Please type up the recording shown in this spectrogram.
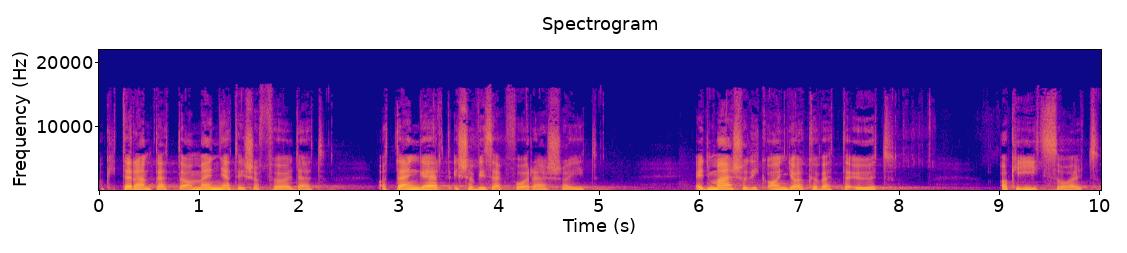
aki teremtette a mennyet és a földet, a tengert és a vizek forrásait. Egy második angyal követte őt, aki így szólt.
